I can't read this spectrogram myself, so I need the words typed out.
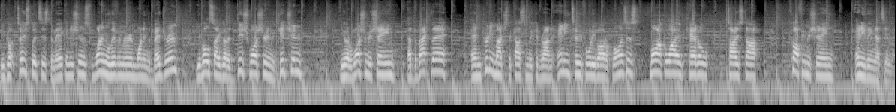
You've got two split system air conditioners, one in the living room, one in the bedroom. You've also got a dishwasher in the kitchen. You've got a washing machine at the back there. And pretty much the customer can run any 240 volt appliances, microwave, kettle, toaster, coffee machine, anything that's in there.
